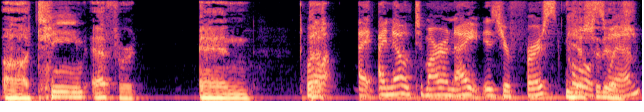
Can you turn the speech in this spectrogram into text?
uh, team effort and Well, I, I know tomorrow night is your first pool Yes, is. swim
